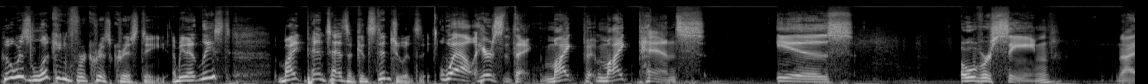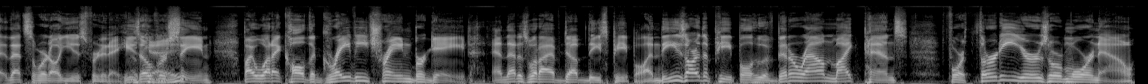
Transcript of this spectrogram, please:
who is looking for Chris Christie? I mean, at least Mike Pence has a constituency. Well, here's the thing. Mike Mike Pence is overseen. That's the word I'll use for today. He's Okay. overseen by what I call the gravy train brigade. And that is what I have dubbed these people. And these are the people who have been around Mike Pence for 30 years or more now,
